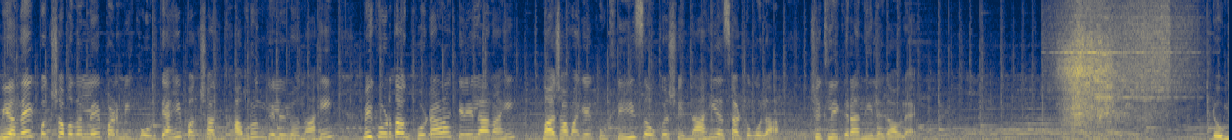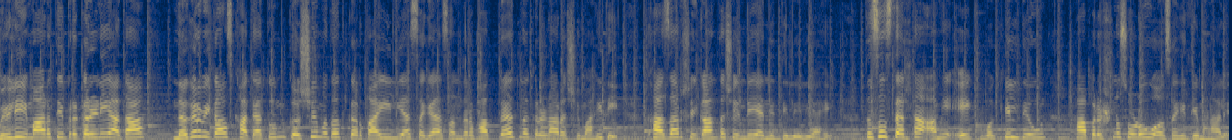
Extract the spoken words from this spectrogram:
मी अनेक पक्ष बदलले पण मी कोणत्याही पक्षात घाबरून गेलेलो नाही. मी कोणता घोटाळा केलेला नाही. माझ्या मागे कुठलीही चौकशी नाही असा टोला चिखलीकरांनी लगावलाय. डोंबिवली इमारती प्रकरणी आता नगर विकास खात्यातून कशी मदत करता येईल या सगळ्या संदर्भात प्रयत्न करणार अशी माहिती खासदार श्रीकांत शिंदे यांनी दिलेली आहे. तसंच त्यांना आम्ही एक वकील देऊन हा प्रश्न सोडवू असंही ते म्हणाले.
